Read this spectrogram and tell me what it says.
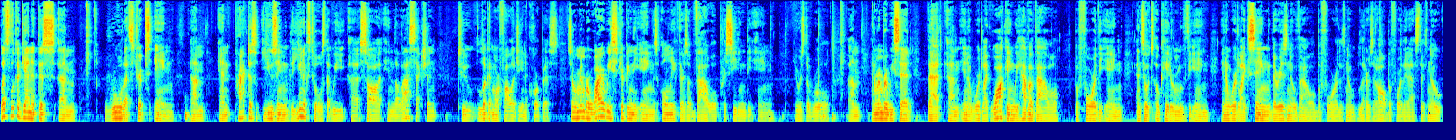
Let's look again at this um, rule that strips ing um, and practice using the Unix tools that we uh, saw in the last section to look at morphology in a corpus. So remember, why are we stripping the ings only if there's a vowel preceding the ing? Here was the rule. Um, and remember, we said that um, in a word like walking, we have a vowel before the ing, and so it's okay to remove the ing. In a word like sing, there is no vowel before, there's no letters at all before that s, there's no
